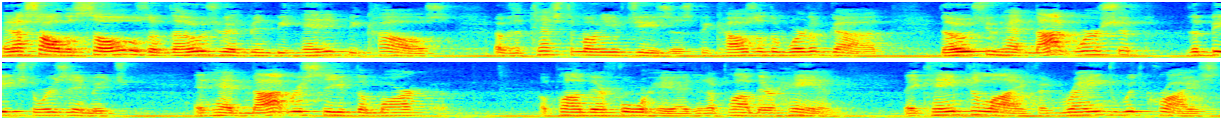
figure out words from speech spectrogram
And I saw the souls of those who had been beheaded because of the testimony of Jesus, because of the word of God, those who had not worshipped the beast or his image, and had not received the mark upon their forehead and upon their hand. They came to life and reigned with Christ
